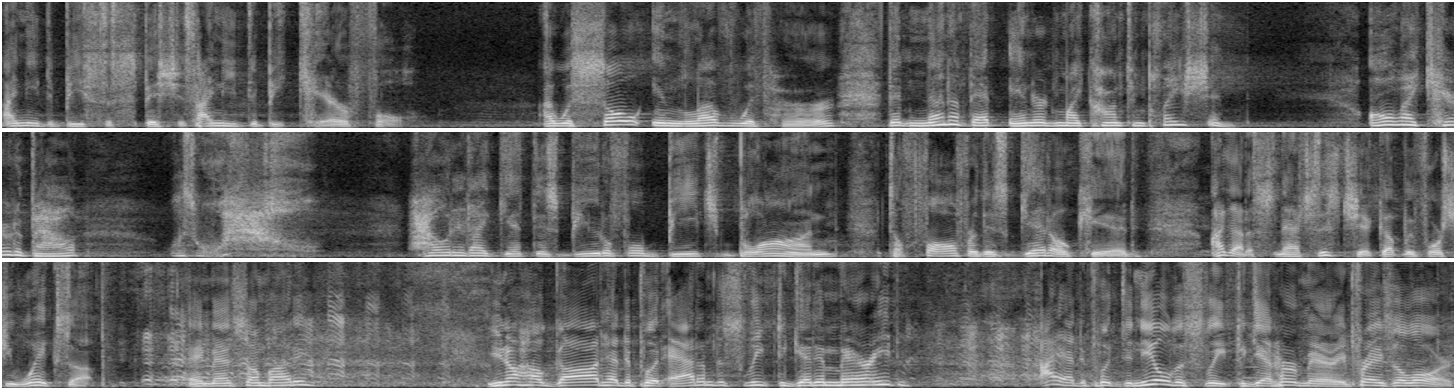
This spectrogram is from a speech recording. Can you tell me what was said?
I need to be suspicious. I need to be careful. I was so in love with her that none of that entered my contemplation. All I cared about was wow, how did I get this beautiful beach blonde to fall for this ghetto kid? I got to snatch this chick up before she wakes up. Amen, somebody? You know how God had to put Adam to sleep to get him married? I had to put Danielle to sleep to get her married. Praise the Lord.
